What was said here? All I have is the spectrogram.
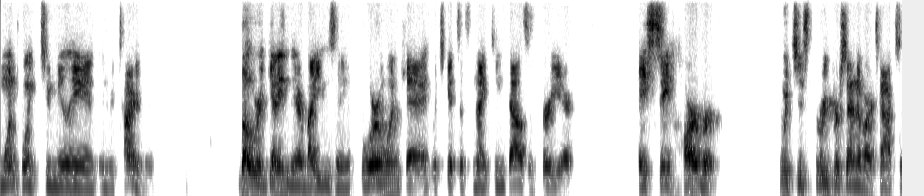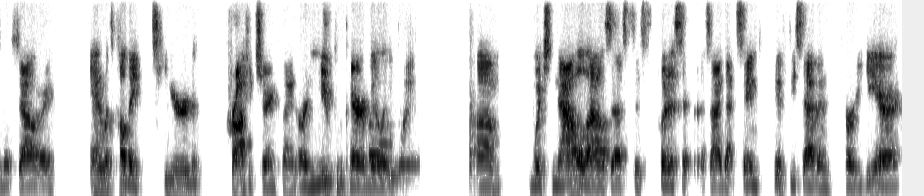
1.2 million in retirement, but we're getting there by using a 401k, which gets us 19,000 per year, a safe harbor which is 3% of our taxable salary, and what's called a tiered profit sharing plan or a new comparability plan, um, which now allows us to put us aside that same 57 per year,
